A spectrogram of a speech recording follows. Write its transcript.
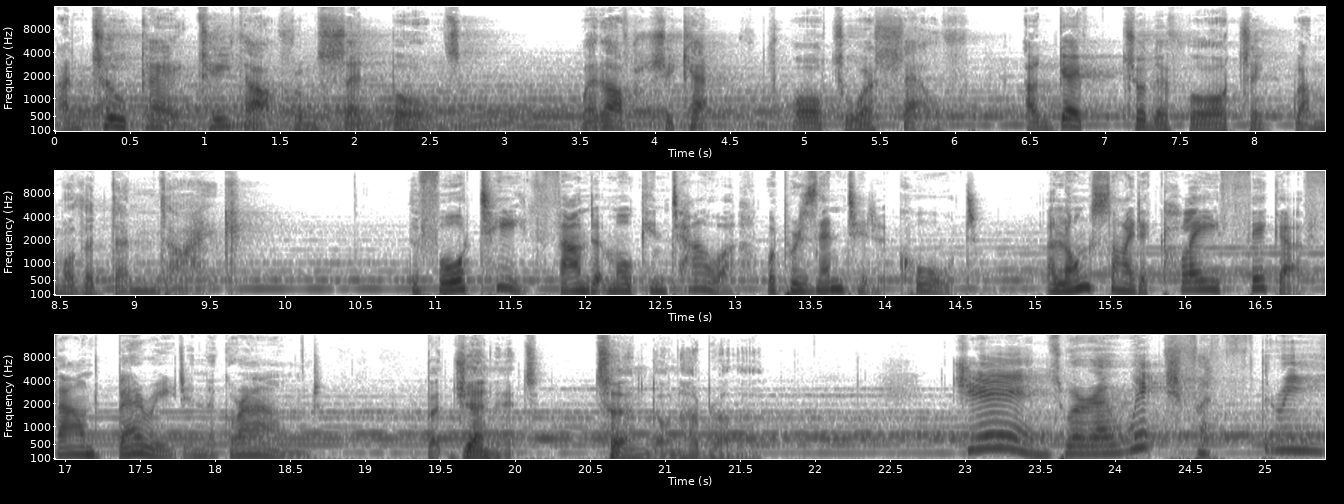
and two eight teeth out from said bones, whereof she kept four to herself, and gave to the four to grandmother Demdike. The four teeth found at Malkin Tower were presented at court, alongside a clay figure found buried in the ground. But Janet turned on her brother. James were a witch for three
